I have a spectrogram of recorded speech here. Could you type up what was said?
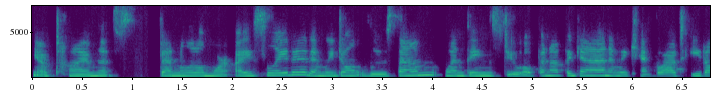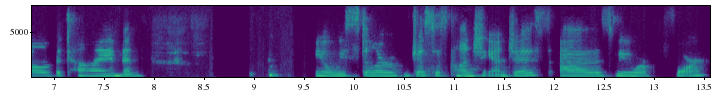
you know, time that's been a little more isolated and we don't lose them when things do open up again and we can't go out to eat all of the time. And you know we still are just as conscientious as we were before.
